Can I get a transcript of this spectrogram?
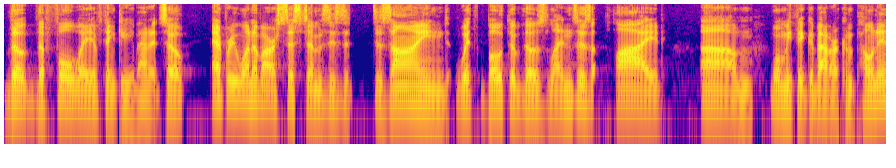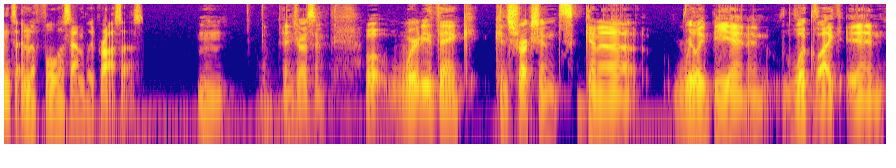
the the full way of thinking about it. So every one of our systems is designed with both of those lenses applied um, when we think about our components and the full assembly process. Mm-hmm. Interesting. Well, where do you think construction's gonna really be in and look like in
